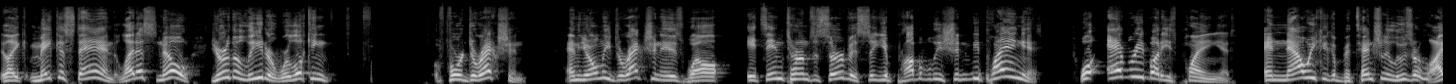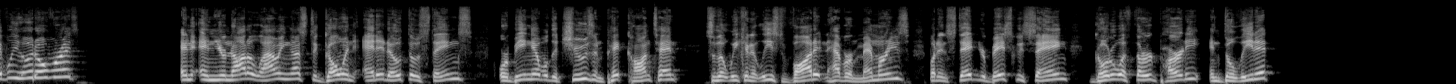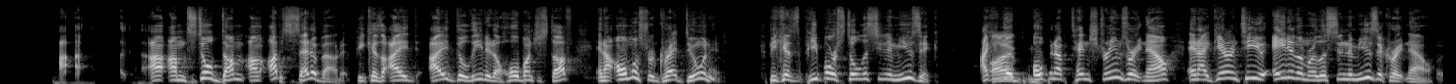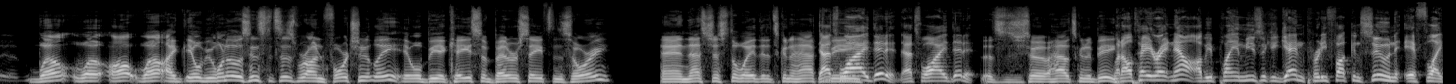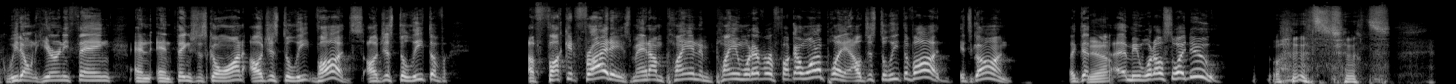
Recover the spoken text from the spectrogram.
Like, make a stand. Let us know. You're the leader. We're looking f- for direction. And the only direction is, well, it's in terms of service, so you probably shouldn't be playing it. Well, everybody's playing it. And now we could potentially lose our livelihood over it. And and you're not allowing us to go and edit out those things or being able to choose and pick content so that we can at least VOD it and have our memories. But instead, you're basically saying go to a third party and delete it. I, I, I'm still dumb. I'm upset about it because I I deleted a whole bunch of stuff and I almost regret doing it because people are still listening to music. I can I- go open up 10 streams right now, and I guarantee you eight of them are listening to music right now. Well, well, uh, well. I, it will be one of those instances where, unfortunately, it will be a case of better safe than sorry, and that's just the way that it's going to have to That's be. why I did it. That's why I did it. That's just how it's going to be. But I'll tell you right now, I'll be playing music again pretty fucking soon. If like we don't hear anything and and things just go on, I'll just delete VODs. I'll just delete the a fuck it Fridays, man. I'm playing and playing whatever fuck I want to play. I'll just delete the VOD. It's gone. Like that. Yeah. I mean, what else do I do? it's just,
